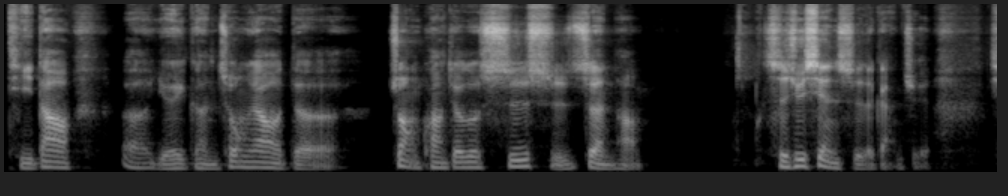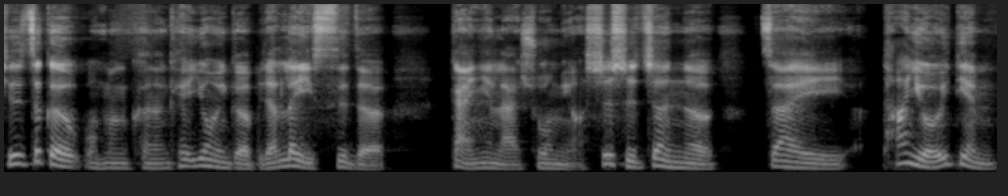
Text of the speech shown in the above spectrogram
提到，呃，有一个很重要的状况叫做失实症，哈，失去现实的感觉。其实这个我们可能可以用一个比较类似的概念来说明啊。失实症呢，在它有一点，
